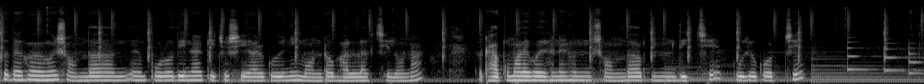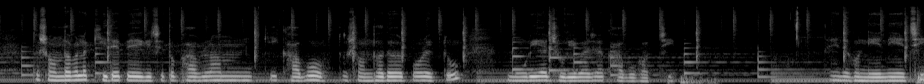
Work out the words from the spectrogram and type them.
তো দেখো এখন সন্ধ্যা, পুরো দিন আর কিছু শেয়ার করিনি, মনটাও ভালো লাগছিল না। তো ঠাকুমা দেখো এখানে এখন সন্ধ্যা দিচ্ছে, পুজো করছে। তো সন্ধ্যাবেলা খিদে পেয়ে গেছে, তো ভাবলাম কি খাব? তো সন্ধ্যা দেওয়ার পর একটু মুড়ি আর ঝুড়ি ভাজা খাব ভাবছি। তাই দেখো, নিয়ে নিয়েছি।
